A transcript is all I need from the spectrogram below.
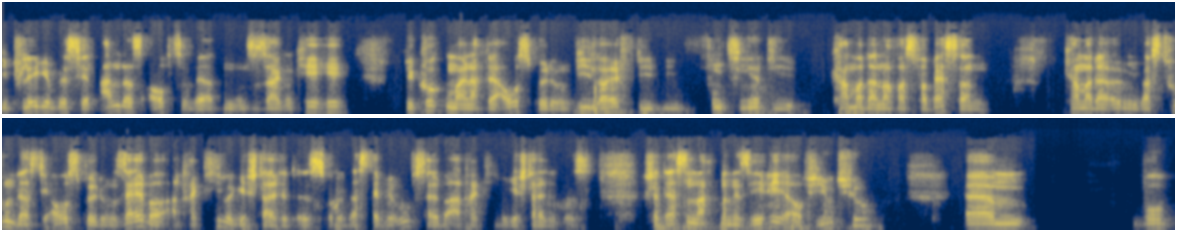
die Pflege ein bisschen anders aufzuwerten und zu sagen, okay, hey, wir gucken mal nach der Ausbildung, wie läuft die, wie funktioniert die, kann man da noch was verbessern? Kann man da irgendwie was tun, dass die Ausbildung selber attraktiver gestaltet ist oder dass der Beruf selber attraktiver gestaltet ist? Stattdessen macht man eine Serie auf YouTube, ähm, wo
